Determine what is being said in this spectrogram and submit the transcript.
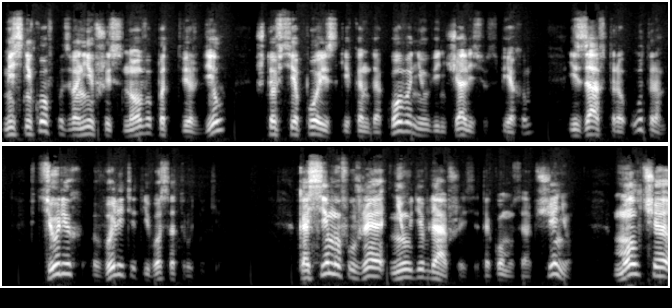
Мясников, позвонивший снова, подтвердил, что все поиски Кондакова не увенчались успехом, и завтра утром в Цюрих вылетят его сотрудники. Касимов, уже не удивлявшийся такому сообщению, молча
